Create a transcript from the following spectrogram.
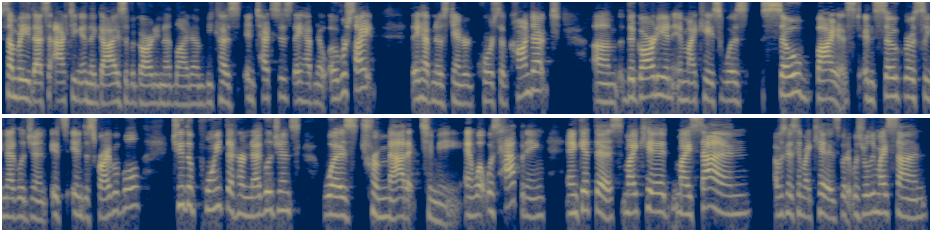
somebody that's acting in the guise of a guardian ad litem because in Texas they have no oversight, they have no standard course of conduct. Um, the guardian in my case was so biased and so grossly negligent, it's indescribable to the point that her negligence was traumatic to me. And what was happening, and get this, my kid, my son, I was going to say my kids, but it was really my son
